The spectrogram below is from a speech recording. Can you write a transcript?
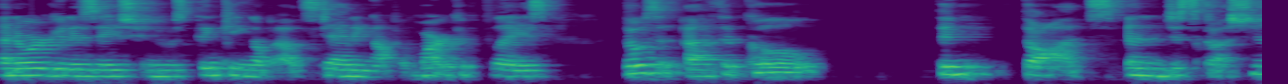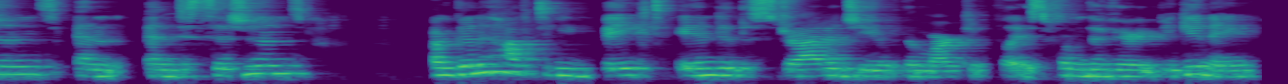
an organization who's thinking about standing up a marketplace, those ethical th- thoughts and discussions and, and decisions are going to have to be baked into the strategy of the marketplace from the very beginning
